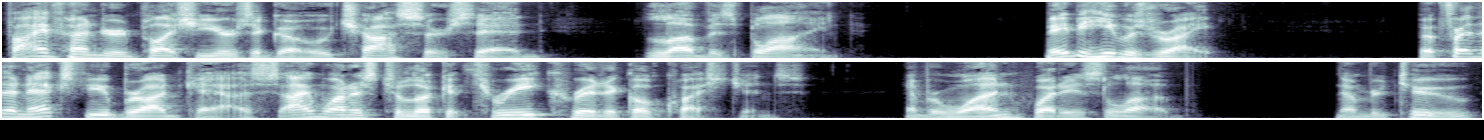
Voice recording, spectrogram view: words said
500 plus years ago, Chaucer said, Love is blind. Maybe he was right. But for the next few broadcasts, I want us to look at three critical questions. Number one, what is love? Number two,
